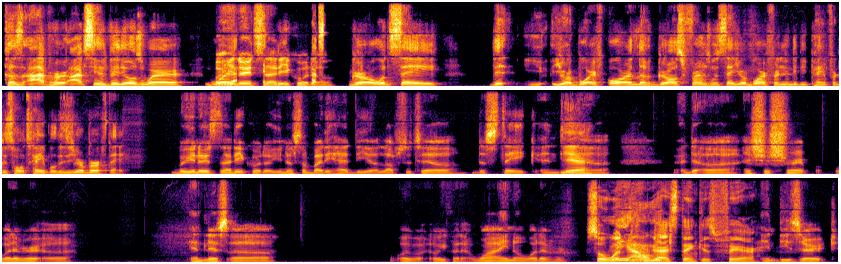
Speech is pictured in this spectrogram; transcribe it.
Because I've heard, I've seen videos where but where you know, it's not equal though. girl would say that your boy or the girl's friends would say your boyfriend need to be paying for this whole table. This is your birthday. But you know, it's not equal though. You know, somebody had the uh, lobster tail, the steak, and the Yeah. uh, the uh, extra shrimp, whatever. Uh, endless. Uh, what, what, what you call that? Wine or whatever, So, what Me, do you guys think is fair? in dessert.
